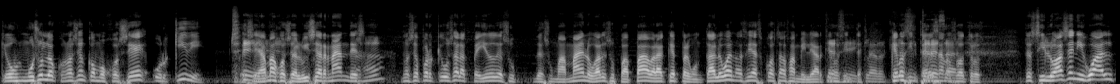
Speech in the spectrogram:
que muchos lo conocen como José Urquidi. que. Se llama José Luis Hernández. Ajá. No sé por qué usa el apellido de su, de su mamá en lugar de su papá. Habrá que preguntarle. Bueno, eso ya es cosa familiar. ¿Qué nos, inter- claro. qué ¿Qué nos nos interesa a nosotros? Entonces, si lo hacen igual,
